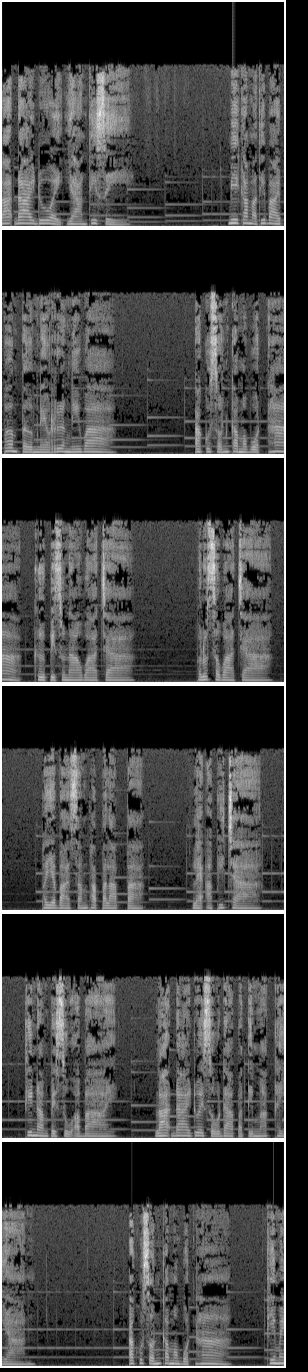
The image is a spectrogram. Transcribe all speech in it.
ละได้ด้วยยานที่สี่มีคำอธิบายเพิ่มเติมในเรื่องนี้ว่า อากุศลกรรมบทห้าคือปิสุนาวาจา พลุสวาจา พยาบาทสัมผัสปลาปะ และอภิชา ที่นำไปสู่อบาย ละได้ด้วยโสดาปฏิมักขยาน อกุศลกรรมบทห้าที่ไม่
